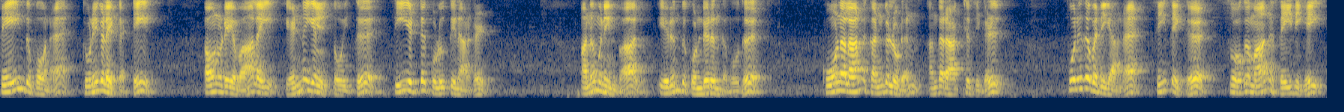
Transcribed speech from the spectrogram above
தேய்ந்து போன துணிகளை கட்டி அவனுடைய வாலை எண்ணெயில் தோய்த்து தீயிட்டு கொளுத்தினார்கள். அனுமனின் வால் எரிந்து கொண்டிருந்தபோது கோணலான கண்களுடன் அந்த ராட்சசிகள் புனிதவதியான சீதைக்கு சோகமான செய்தியை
